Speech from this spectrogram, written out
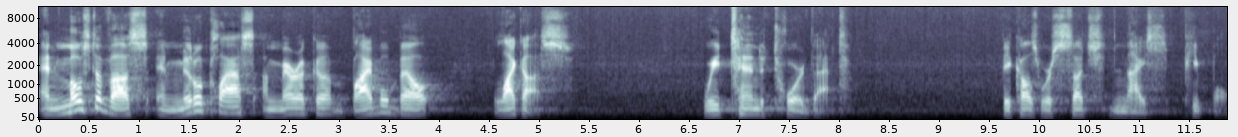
And most of us in middle class America, Bible Belt, like us, we tend toward that because we're such nice people.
